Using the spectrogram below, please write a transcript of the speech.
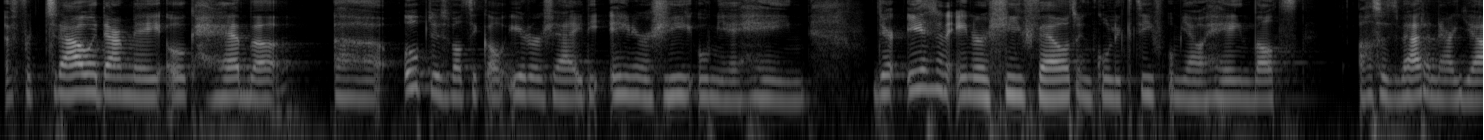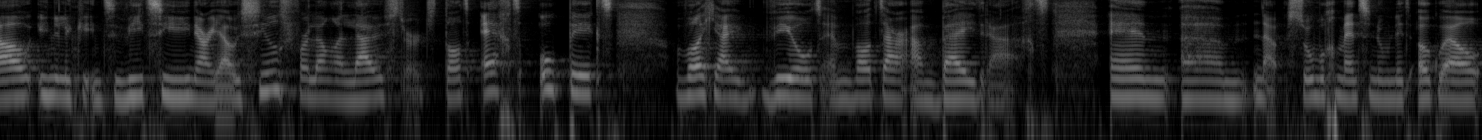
vertrouwen daarmee ook hebben uh, op, dus wat ik al eerder zei, die energie om je heen. Er is een energieveld, een collectief om jou heen, wat als het ware naar jouw innerlijke intuïtie, naar jouw zielsverlangen luistert. Dat echt oppikt wat jij wilt en wat daaraan bijdraagt. En um, nou, sommige mensen noemen dit ook wel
